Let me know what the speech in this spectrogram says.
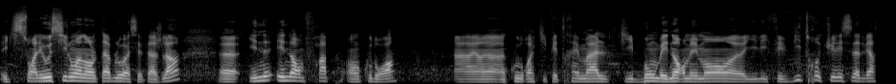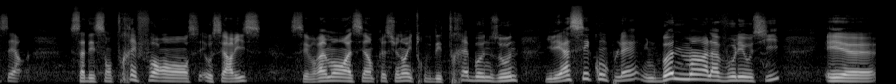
et qui sont allés aussi loin dans le tableau à cet âge-là. Euh, une énorme frappe en coup droit un, coup droit qui fait très mal, qui bombe énormément, euh, il fait vite reculer ses adversaires. Ça descend très fort au service. C'est vraiment assez impressionnant. Il trouve des très bonnes zones. Il est assez complet, une bonne main à la volée aussi. Et euh,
